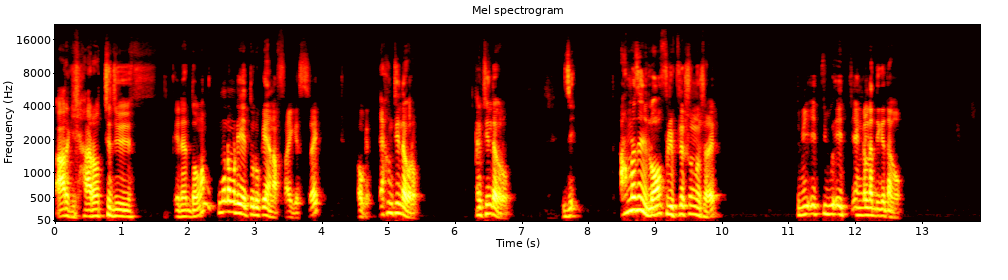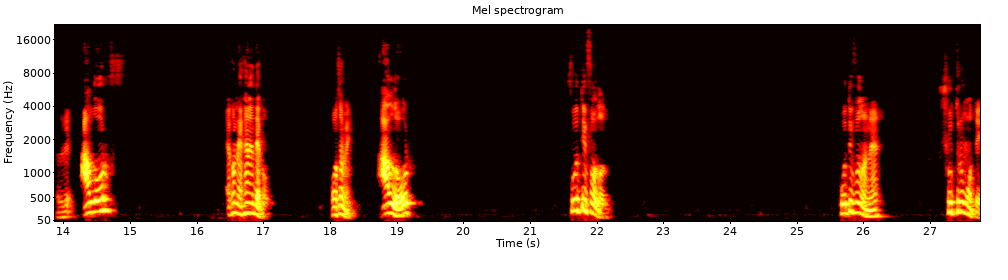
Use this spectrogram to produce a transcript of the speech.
আর কি, আর হচ্ছে যে, এটা ধরলাম, মোটামুটি এতটুকু enough I guess right okay এখন চিন্তা করো। এখন চিন্তা করো যে আমরা জানি ল অফ রিফ্লেকশন অনুসারে তুমি এই এই অ্যাঙ্গেলটার দিকে তাকাও। আলোর, এখন এখানে দেখো, প্রথমে আলোর প্রতিফলন, প্রতিফলনের সূত্র মতে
